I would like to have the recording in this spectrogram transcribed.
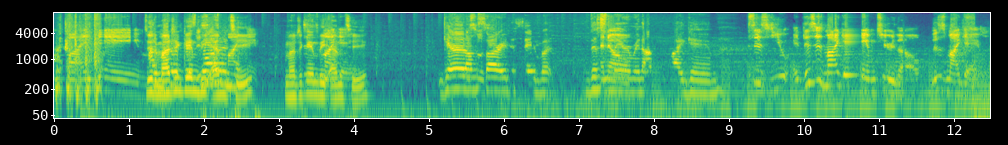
My game. Dude, I'm imagine getting the MT. game. Imagine getting the is my MT. Garrett, I'm was- sorry to say, but this may or may not be my game. This is you. This is my game too, though. This is my game.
